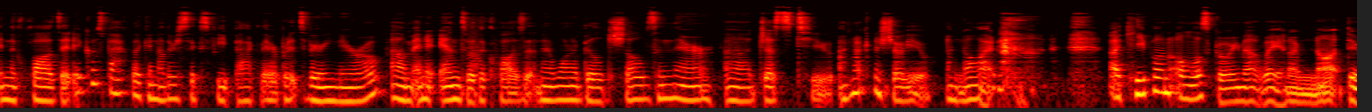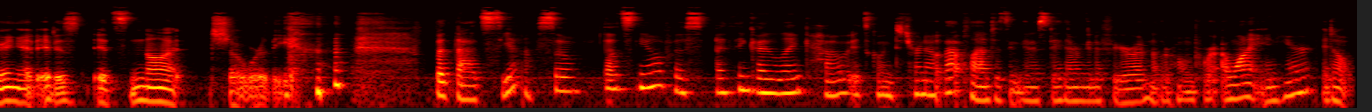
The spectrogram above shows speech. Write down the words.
in the closet. It goes back like another six feet back there, but it's very narrow. Um, and it ends with a closet and I want to build shelves in there uh, just to, I'm not going to show you. I'm not. I keep on almost going that way and I'm not doing it. It is, it's not show worthy. but that's, yeah, so that's the office. I think I like how it's going to turn out. That plant isn't going to stay there. I'm going to figure out another home for it. I want it in here. I don't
